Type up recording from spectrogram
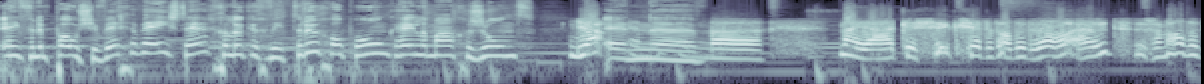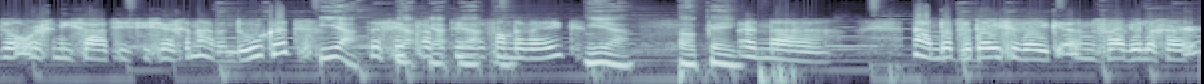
even een poosje weg geweest, hè? Gelukkig weer terug op honk, helemaal gezond. Ja, En, en, eh, en, eh, nou ja, ik, is- ik zet het altijd wel uit. Er zijn altijd wel organisaties die zeggen, nou dan doe ik het. Ja, De ja, ja. van de week. Ja, oké. En eh, nou, omdat we deze week een vrijwilliger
